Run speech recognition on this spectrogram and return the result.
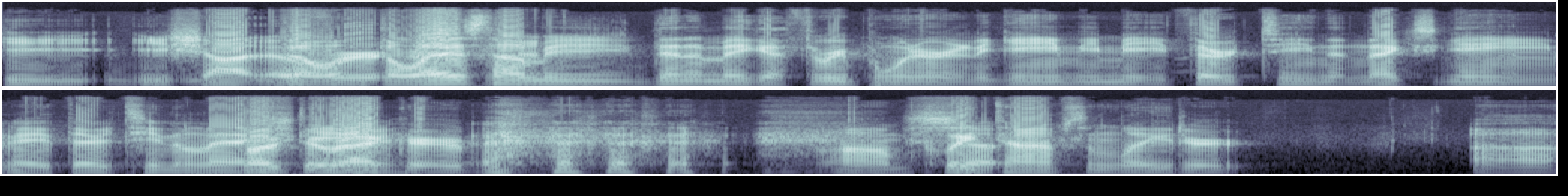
he he shot The, over. the last time he didn't make a three pointer in a game, he made 13 the next game. made 13 the last game Broke the game. record. Um, Klay So- Thompson later uh,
